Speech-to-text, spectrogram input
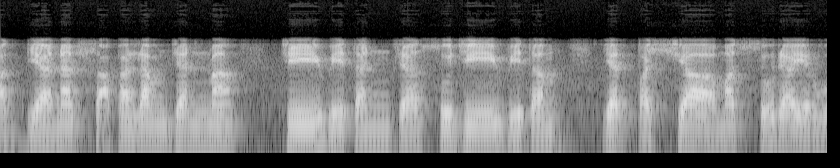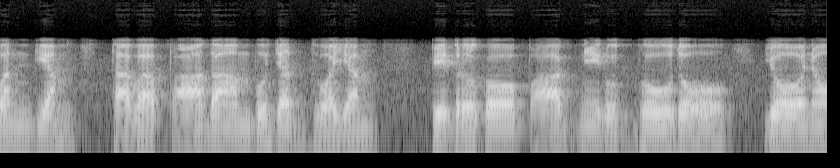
अद्य न सफलं जन्म जीवितञ्च सुजीवितं। यत्पश्यामः तव पादाम्बुजद्वयं पितृकोपाग्निरुद्भूतो यो नो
